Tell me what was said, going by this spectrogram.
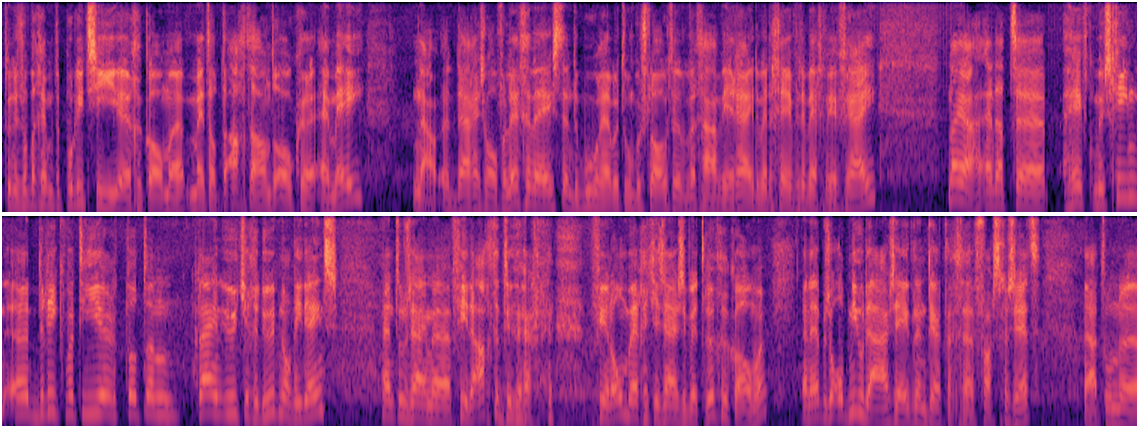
Toen is op een gegeven moment de politie gekomen met op de achterhand ook ME. Nou, daar is overleg geweest en de boeren hebben toen besloten... we gaan weer rijden, we geven de weg weer vrij. Nou ja, en dat uh, heeft misschien uh, drie kwartier tot een klein uurtje geduurd, nog niet eens. En toen zijn uh, via de achterdeur, via een omweggetje, zijn ze weer teruggekomen. En hebben ze opnieuw de A37 vastgezet. Nou, toen ja,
